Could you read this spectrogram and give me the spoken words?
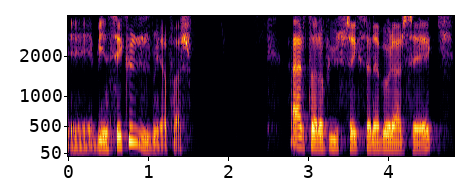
E, 1800 mü yapar? Her tarafı 180'e bölersek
